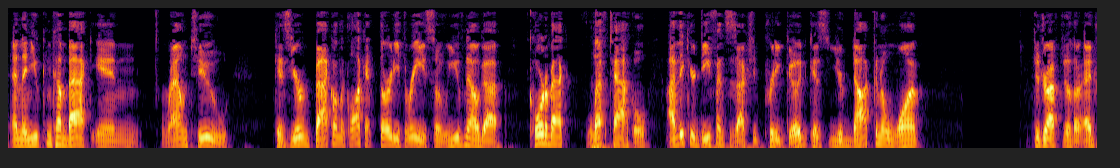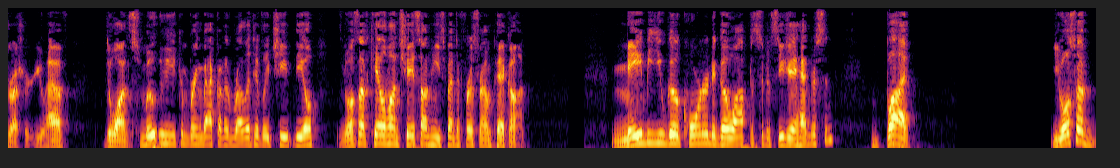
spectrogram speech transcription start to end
And then you can come back in round two because you're back on the clock at 33. So you've now got quarterback, left tackle, I think your defense is actually pretty good because you're not going to want to draft another edge rusher. You have Dawuane Smoot, who you can bring back on a relatively cheap deal. You also have K'Lavon Chaisson, who you spent a first round pick on. Maybe you go corner to go opposite of CJ Henderson, but You also have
